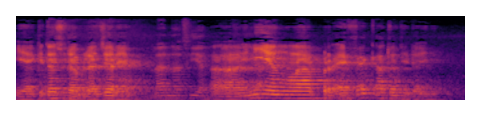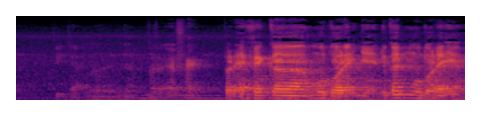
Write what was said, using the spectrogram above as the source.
Ya kita sudah belajar ya. Eh, ini yang la berefek atau tidak ini berefek. ke mudoreknya. Itu kan mudorek ya?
